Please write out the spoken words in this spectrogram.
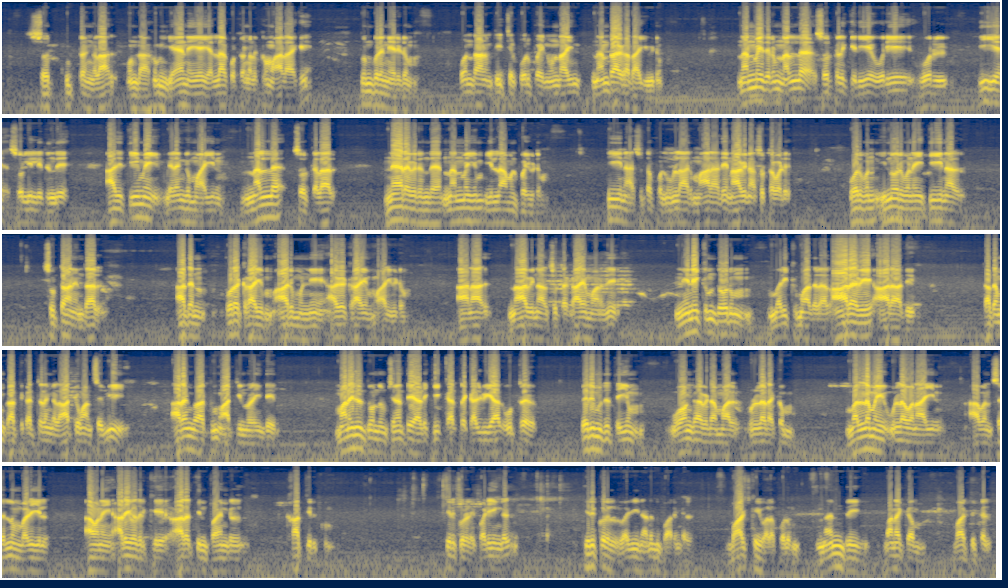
சொற்குற்றங்களால் உண்டாகும். ஏனைய எல்லா குற்றங்களுக்கும் ஆளாகி துன்புற நேரிடும். ஒன்றானும் டீச்சர் பொறுப்பை உண்டாயின் நன்றாகாதாகிவிடும். நன்மை தரும் நல்ல சொற்களுக்கிடையே ஒரே ஒரு தீய சொல்லிலிருந்து அது தீமை விளங்குமாயின் நல்ல சொற்களால் நேரவிருந்த நன்மையும் இல்லாமல் போய்விடும். தீயினால் சுட்டப்பொன் உள்ளார் மாறாதே நாவினால் சுட்டவடு. ஒருவன் இன்னொருவனை தீயினால் சுட்டான் என்றால் அதன் புறக்காயம் ஆறு முன்னே அகக்காயம் மாறிவிடும். ஆனால் நாவினால் சுட்ட காயமானது நினைக்கும் தோறும் வலிக்குமாதலால் ஆறவே ஆறாது. கதம் காத்து கட்டடங்கள் ஆற்றுவான் செவி அரங்காக்கும் ஆற்றின் நுழைந்தேன். மனதில் தோன்றும் சினத்தை அடக்கி கற்ற கல்வியால் உற்ற பெருமிதத்தையும் ஓங்காவிடாமல் உள்ளடக்கும் உள்ளடக்கம் வல்லமை உள்ளவனாயின் அவன் செல்லும் வழியில் அவனை அடைவதற்கு அறத்தின் பயன்கள் காத்திருக்கும். திருக்குறளை படியுங்கள். திருக்குறள் வழி நடந்து பாருங்கள். வாழ்க்கை வளப்படும். நன்றி வணக்கம் வாழ்த்துக்கள்.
